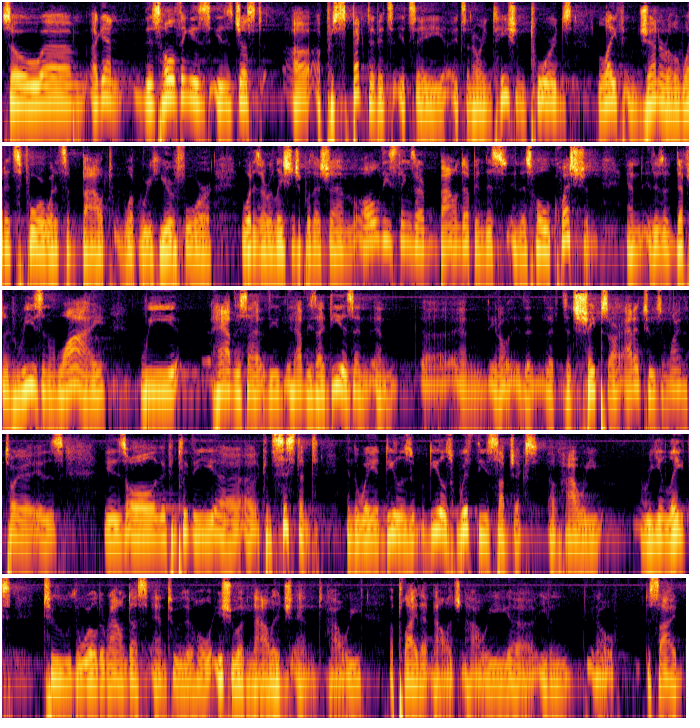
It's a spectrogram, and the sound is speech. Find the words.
so um, again, this whole thing is is just a, a, perspective. It's it's a it's an orientation towards life in general, what it's for, what it's about, what we're here for, what is our relationship with Hashem. All these things are bound up in this in this whole question, and there's a definite reason why we have this uh, have these ideas and and uh, and you know that, that shapes our attitudes and why the Torah is is all completely uh, uh consistent in the way it deals, deals with these subjects of how we relate to the world around us and to the whole issue of knowledge and how we apply that knowledge and how we uh, even, you know, decide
